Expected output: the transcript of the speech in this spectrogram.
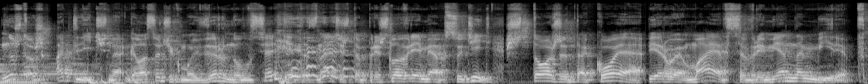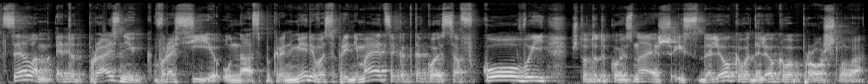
Ну что ж, отлично. Голосочек мой вернулся, и это значит, что пришло время обсудить, что же такое 1 мая в современном мире. В целом, этот праздник в России у нас, по крайней мере, воспринимается как такой совковый, что-то такое, знаешь, из далекого-далекого прошлого.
